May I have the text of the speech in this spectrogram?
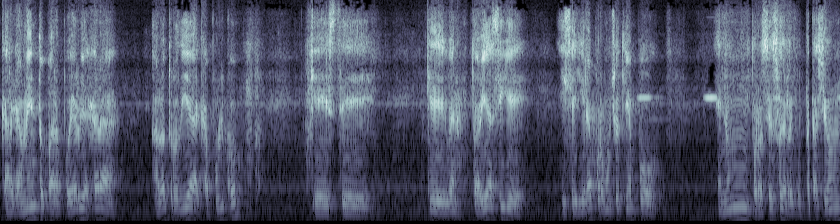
cargamento para poder viajar a, al otro día a Acapulco, que este que bueno, todavía sigue y seguirá por mucho tiempo en un proceso de recuperación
